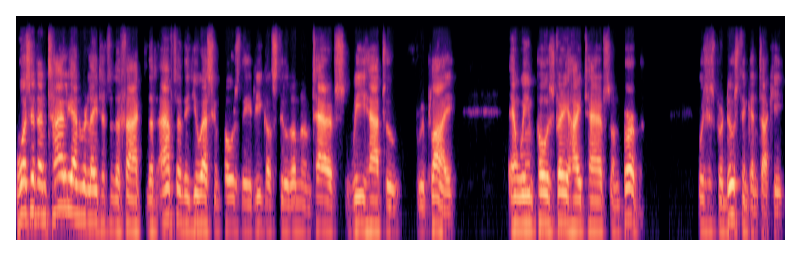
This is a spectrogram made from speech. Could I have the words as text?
was it entirely unrelated to the fact that after the US imposed the illegal steel aluminum tariffs, we had to reply and we imposed very high tariffs on bourbon, which is produced in Kentucky,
